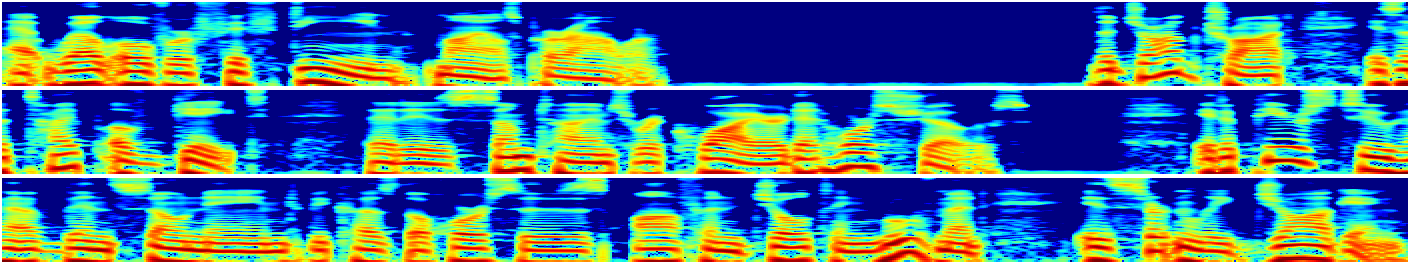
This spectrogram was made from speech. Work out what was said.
at well over 15 miles per hour. The jog trot is a type of gait that is sometimes required at horse shows. It appears to have been so named because the horse's often jolting movement is certainly jogging,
